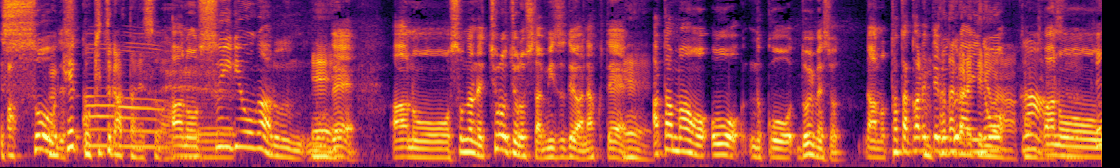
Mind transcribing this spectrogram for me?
そうです結。構きつかったですわ。あの、水量があるので、えあの、そんなね、ちょろちょろした水ではなくて、ええ。頭を、をこう、どう言いましょう、あの、叩かれてるぐらいの、あの、結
